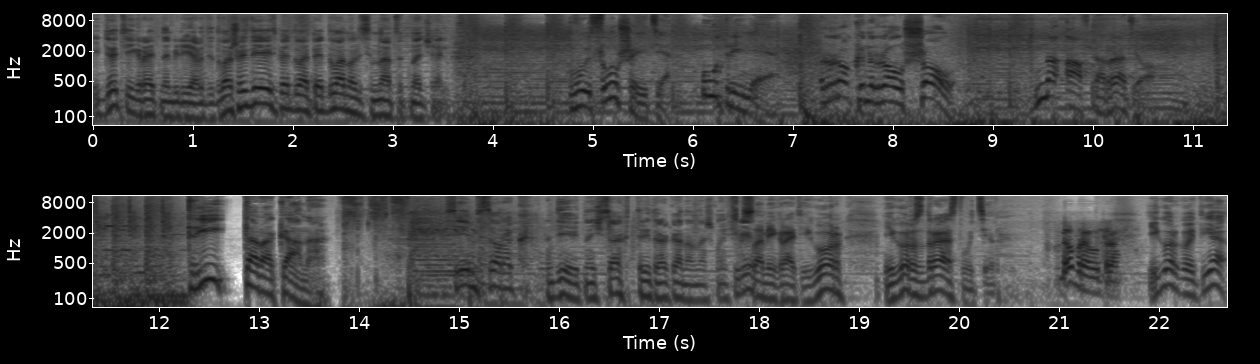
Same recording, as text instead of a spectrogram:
идете играть на бильярде. 269-5252-017 в начале. Вы слушаете «Утреннее рок-н-ролл шоу» на Авторадио. Три таракана. 7.49 на часах, три таракана в нашем эфире. С вами играет Егор. Егор, здравствуйте. Доброе утро. Егор говорит, я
